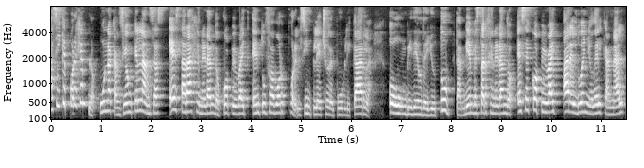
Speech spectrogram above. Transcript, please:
Así que, por ejemplo, una canción que lanzas estará generando copyright en tu favor por el simple hecho de publicarla. O un video de YouTube también va a estar generando ese copyright para el dueño del canal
